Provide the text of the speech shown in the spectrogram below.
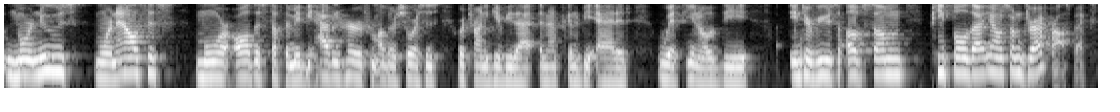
more news, more analysis, more all this stuff that maybe you haven't heard from other sources. We're trying to give you that, and that's going to be added with you know the interviews of some people that you know some draft prospects.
